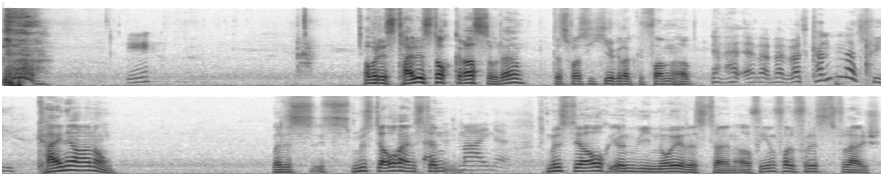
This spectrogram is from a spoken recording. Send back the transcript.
Aber das Teil ist doch krass, oder? Das, was ich hier gerade gefangen habe. Ja, was kann denn das Vieh? Keine Ahnung. Weil das, es müsste auch ist meine. Es müsste ja auch irgendwie neueres sein. Auf jeden Fall frisst Fleisch.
